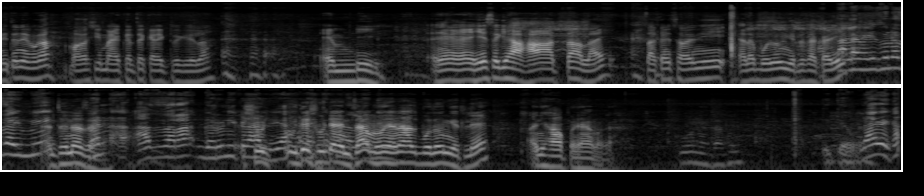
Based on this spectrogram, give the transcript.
मित्रांनो हे बघा मागाशी मायकलचा कॅरेक्टर केला. एम डी हे सगळे हा हा आत्ता आलाय. सकाळी सरांनी याला बोलवून घेतलं सकाळी. मला म्हणजे जुनाच आहे मी. जुनाच पण आहे आज जरा घरून इकडे शूट. उद्या शूट आहे यांचा म्हणून यांना आज बोलवून घेतले. आणि हा पण आहे बघा. लाईव्ह आहे का?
